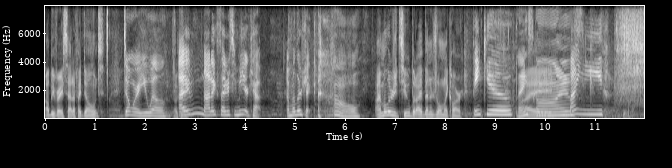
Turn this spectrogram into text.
I'll be very sad if I don't. Don't worry, you will. Okay. I'm not excited to meet your cat. I'm allergic. Oh, I'm allergic too, but I have Benadryl in my car. Thank you. thanks, Bye. guys. Bye.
